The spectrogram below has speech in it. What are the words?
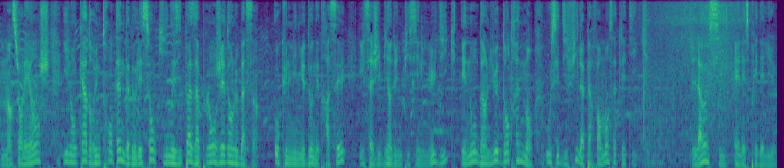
Main sur les hanches, il encadre une trentaine d'adolescents qui n'hésitent pas à plonger dans le bassin. Aucune ligne d'eau n'est tracée, il s'agit bien d'une piscine ludique et non d'un lieu d'entraînement où s'édifie la performance athlétique. Là aussi est l'esprit des lieux.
